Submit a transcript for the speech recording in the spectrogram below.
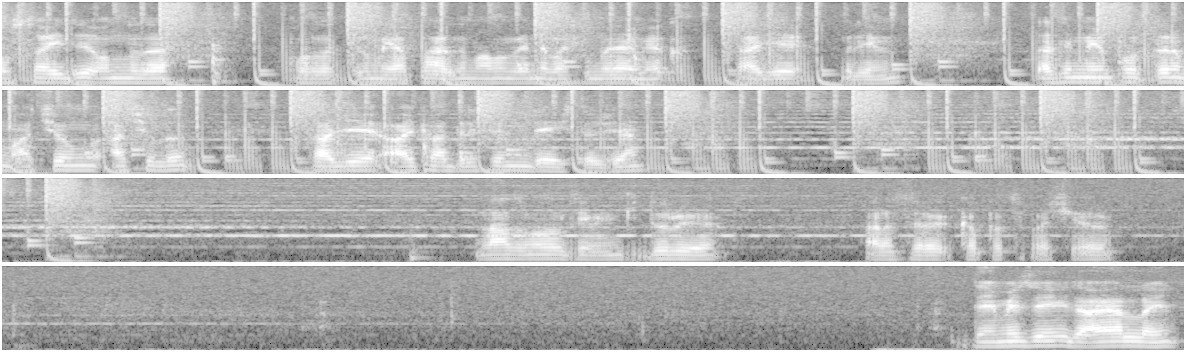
olsaydı onunla da port açılımı yapardım ama bende başka modem yok. Sadece modemim. Zaten benim portlarım açıl açılı. Sadece IP adresini değiştireceğim. Lazım olur diye benimki duruyor. Ara sıra kapatıp açıyorum. DMZ'yi de ayarlayın.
